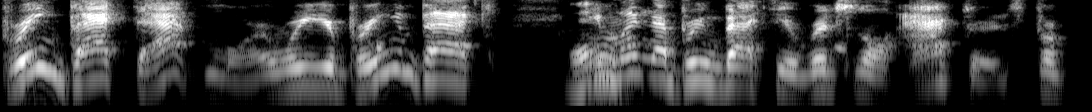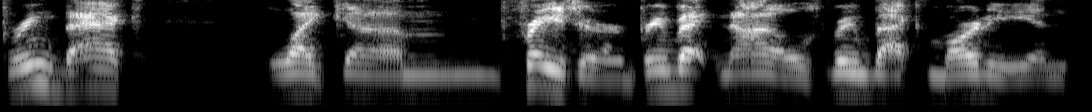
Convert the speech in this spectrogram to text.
bring back that more, where you're bringing back, yeah. you might not bring back the original actors, but bring back like um Frasier, bring back Niles, bring back Marty, and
